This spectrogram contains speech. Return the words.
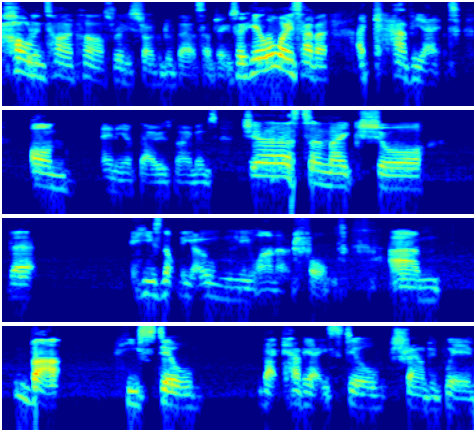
whole entire class really struggled with that subject. So he'll always have a, a caveat on any of those moments just to make sure that he's not the only one at fault. Um, but he's still, that caveat is still shrouded with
